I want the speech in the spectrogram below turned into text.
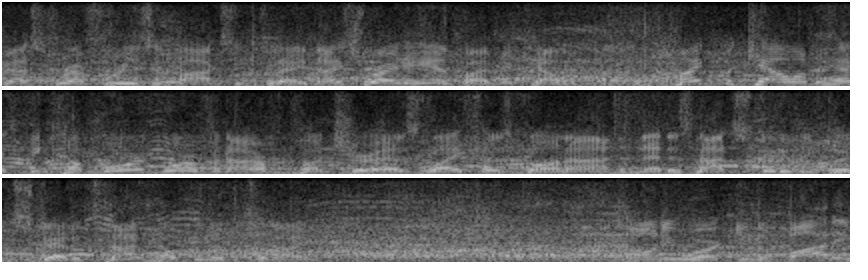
best referees in boxing today. Nice right hand by McCallum. Mike McCallum has become more and more of an arm puncher as life has gone on, and that has not stood him in good stead. It's not helping him tonight. Toney working the body.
